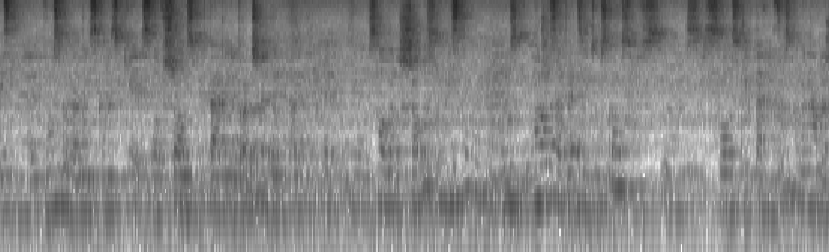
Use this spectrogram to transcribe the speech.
соответствие в русском английском языке слов шоу, спектакль и прочее. Это, это- это слово шоу с английского может соответствовать русскому слову спектакль в русском и наоборот.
